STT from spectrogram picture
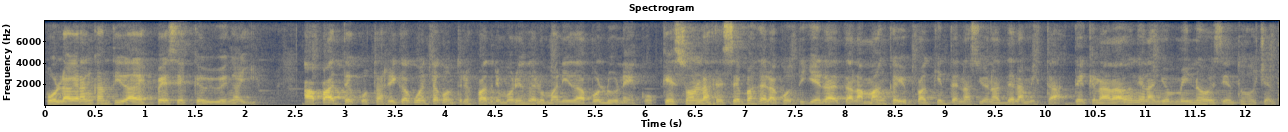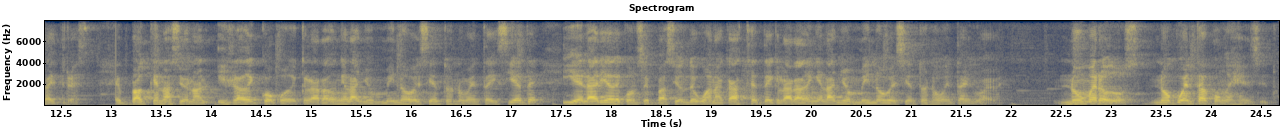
por la gran cantidad de especies que viven allí. Aparte, Costa Rica cuenta con tres patrimonios de la humanidad por la UNESCO, que son las reservas de la cordillera de Talamanca y el Parque Internacional de la Amistad, declarado en el año 1983. El Parque Nacional Isla de Coco, declarado en el año 1997, y el Área de Conservación de Guanacaste, declarada en el año 1999. Número 2. No cuenta con ejército.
